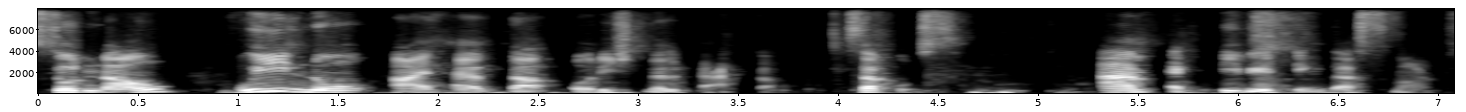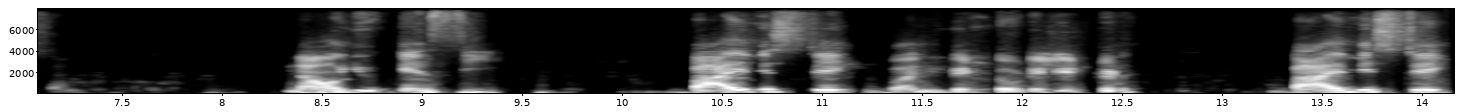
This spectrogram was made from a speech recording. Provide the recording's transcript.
so now we know i have the original backup Suppose I'm activating the smart form. Now you can see by mistake, one window deleted. By mistake,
